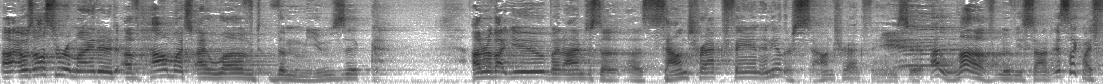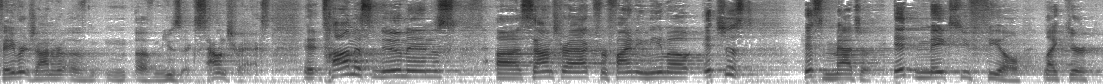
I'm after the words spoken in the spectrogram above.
Uh, I was also reminded of how much I loved the music. I don't know about you, but I'm just a, a soundtrack fan. Any other soundtrack fans here? I love movie sound. It's like my favorite genre of, of music, soundtracks. It, Thomas Newman's uh, soundtrack for Finding Nemo, it just, it's magic. It makes you feel like you're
